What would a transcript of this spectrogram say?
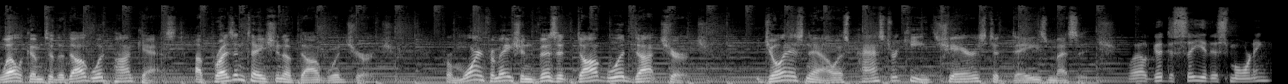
Welcome to the Dogwood Podcast, a presentation of Dogwood Church. For more information, visit dogwood.church. Join us now as Pastor Keith shares today's message. Well, good to see you this morning.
